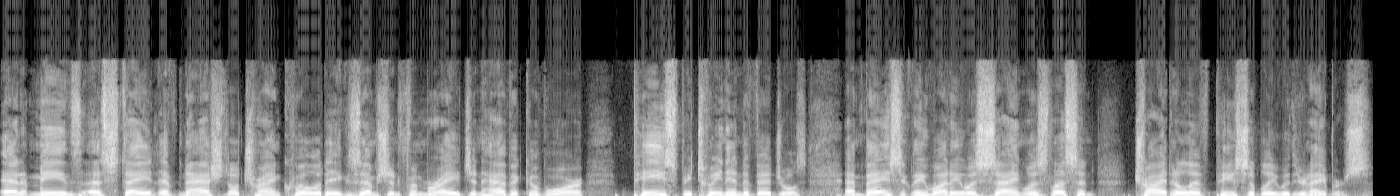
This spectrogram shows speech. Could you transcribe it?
and it means a state of national tranquility, exemption from rage and havoc of war, peace between individuals. And basically, what he was saying was listen, try to live peaceably with your neighbors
